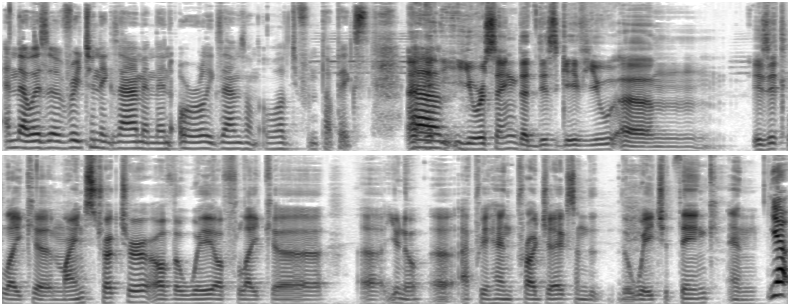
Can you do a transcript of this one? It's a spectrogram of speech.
and there was a written exam and then oral exams on a lot of different topics. Um, you were saying that this gave you. Um, is it like a mind structure of a way of like uh, you know, uh, apprehend projects and the, the way to think and Yeah,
